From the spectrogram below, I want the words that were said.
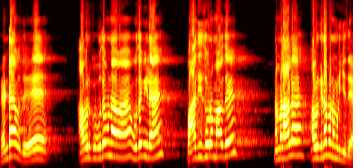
ரெண்டாவது அவருக்கு உதவுன உதவியில் பாதி தூரமாவது நம்மளால் அவருக்கு என்ன பண்ண முடிஞ்சது?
